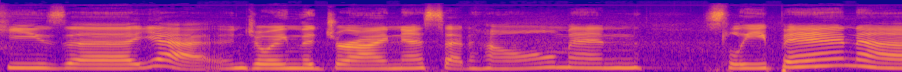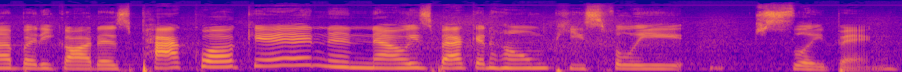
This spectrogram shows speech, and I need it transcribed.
he's uh, yeah enjoying the dryness at home and sleeping. Uh, but he got his pack walk in and now he's back at home peacefully sleeping.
